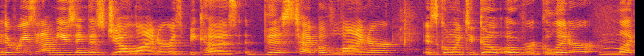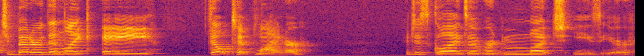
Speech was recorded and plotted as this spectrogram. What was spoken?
The reason I'm using this gel liner is because this type of liner is going to go over glitter much better than like a felt tip liner. It just glides over it much easier.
